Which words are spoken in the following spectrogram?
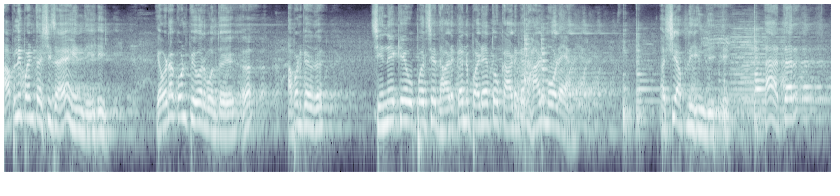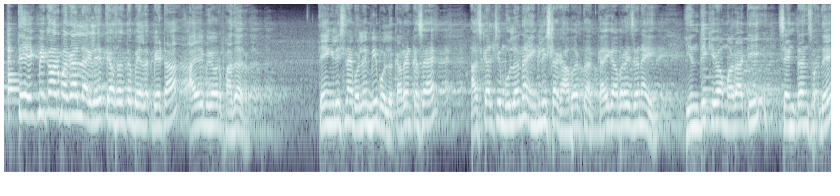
आपली पण तशीच आहे हिंदी. एवढा कोण प्युअर बोलतोय आपण काय होतो सिने के ऊपर से धाडकन पड्या तो काडकन हाड मोड्या. अशी आपली हिंदी. हा तर ते एकमेकावर बघायला लागले तेव्हा सांगतो बे बेटा आय एम युअर फादर ते इंग्लिश नाही बोलले मी बोललो. कारण कसं आहे आजकालची मुलं ना इंग्लिशला घाबरतात. काही घाबरायचं नाही. हिंदी किंवा मराठी सेंटन्समध्ये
